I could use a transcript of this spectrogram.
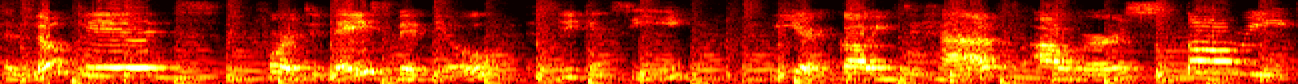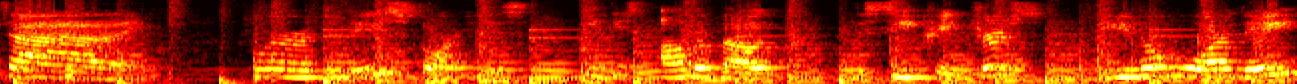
Hello kids! For today's video, as you can see, we are going to have our story time! For today's stories, it is all about the sea creatures. Do you know who are they?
